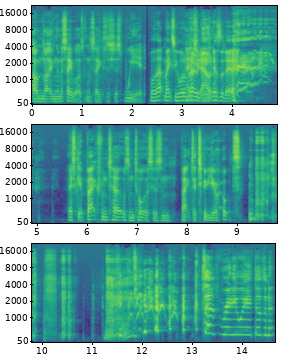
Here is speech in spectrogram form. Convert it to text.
I'm not even going to say what I was going to say because it's just weird. Well, that makes you want to know Actually- now, doesn't it? Let's get back from turtles and tortoises and back to two year olds. Sounds really weird, doesn't it?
